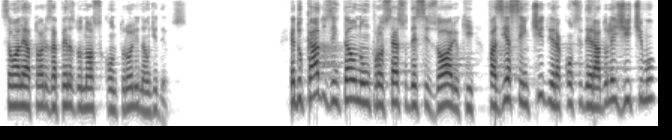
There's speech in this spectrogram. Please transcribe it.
são aleatórios apenas do nosso controle, não de Deus. Educados então num processo decisório que fazia sentido e era considerado legítimo,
